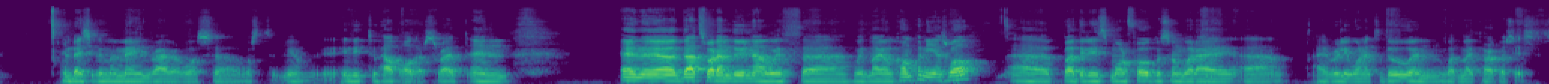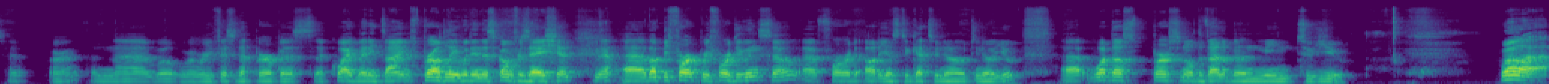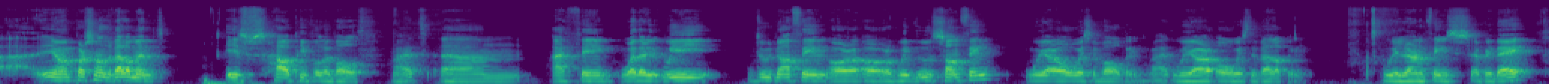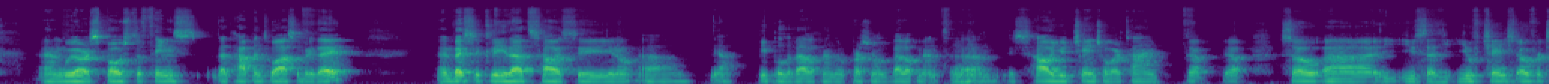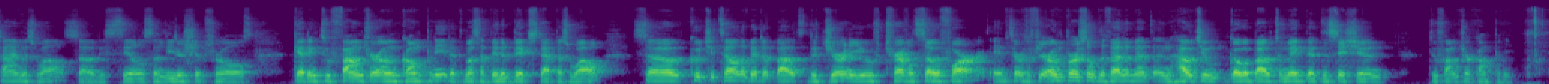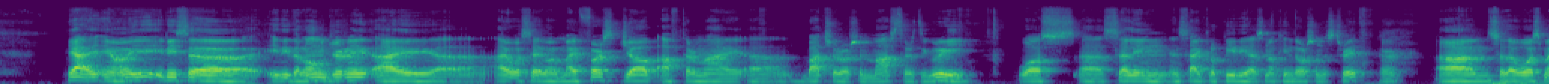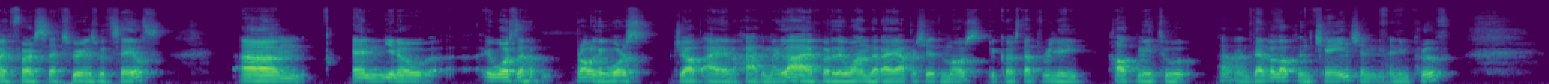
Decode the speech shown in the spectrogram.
and basically my main driver was uh, was to, you know indeed to help others right? And and uh, that's what I'm doing now with uh, with my own company as well. Uh, but it is more focused on what I uh, I really wanted to do and what my purpose is. So, all right and uh, we'll, we'll revisit that purpose quite many times probably within this conversation yeah but before before doing so for the audience to get to know to know you what does personal development mean to you well, uh, you know, personal development is how people evolve, right? Um, I think whether we do nothing or, or we do something, we are always evolving, right? We are always developing. We learn things every day and we are exposed to things that happen to us every day. And basically, that's how I see, you know, uh, yeah, people development or personal development mm-hmm. um, is how you change over time. Yeah, yeah. So uh, you said you've changed over time as well. So the sales and leadership roles, getting to found your own company, that must have been a big step as well. So could you tell a bit about the journey you've traveled so far in terms of your own personal development and how you go about to make that decision to found your company? Yeah, you know, it is a it is a long journey. I uh, I was say my first job after my uh, bachelor's and master's degree was uh, selling encyclopedias, knocking doors on the street. Um, so that was my first experience with sales. Um, and you know, it was the, probably the worst job I ever had in my life, but the one that I appreciate the most because that really helped me to uh, develop and change and, and improve.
